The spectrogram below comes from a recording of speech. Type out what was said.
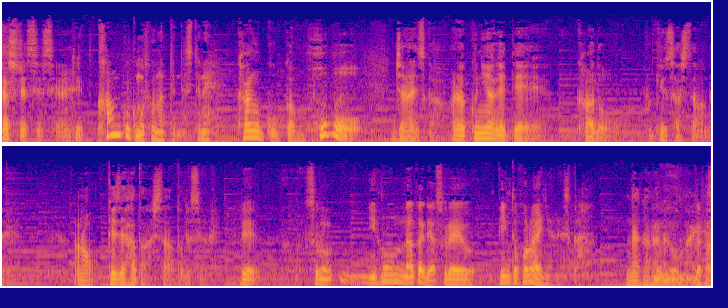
ャッシュレスですよね。で韓国もそうなってるんですってね。韓国はほぼじゃないですか、あれは国挙げてカードを普及させたので、うん、あの経済破綻した後ですよね。でその日本の中ではそれピンとこないじゃないですか。なかなかだか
